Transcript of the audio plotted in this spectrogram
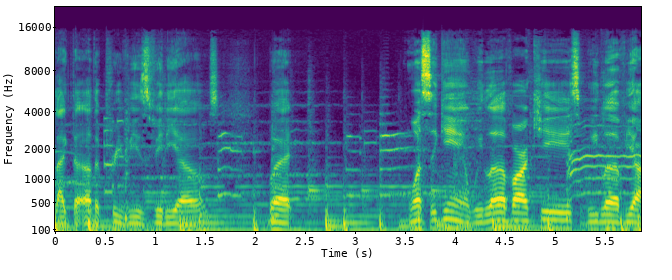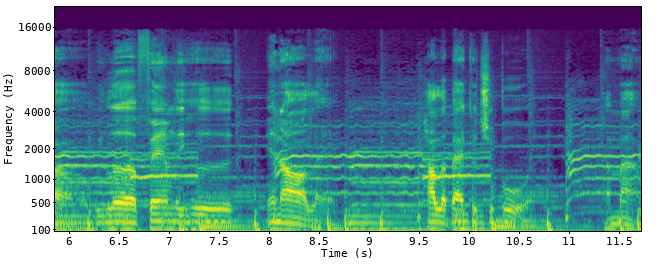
like the other previous videos. But once again, we love our kids, we love y'all, we love familyhood and all that. Holla back at your boy. I'm out.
